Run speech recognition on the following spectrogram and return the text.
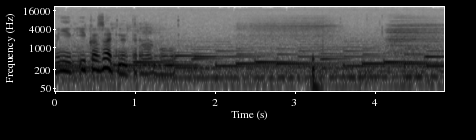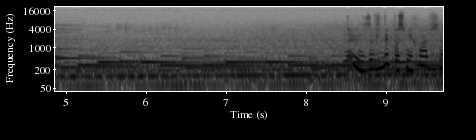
Мені і казати не треба було. Ну, він завжди посміхався.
